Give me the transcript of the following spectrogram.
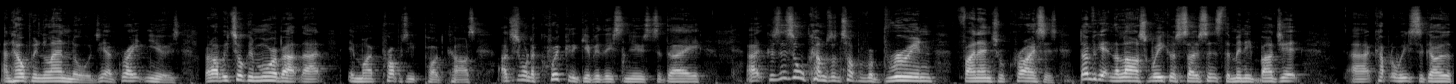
and helping landlords. Yeah, great news. But I'll be talking more about that in my property podcast. I just want to quickly give you this news today because uh, this all comes on top of a brewing financial crisis. Don't forget, in the last week or so since the mini budget, uh, a couple of weeks ago,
